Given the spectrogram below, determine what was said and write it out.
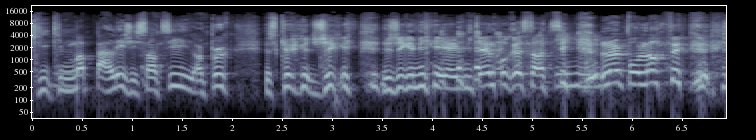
qui, qui Mhm. m'a parlé. J'ai senti un peu ce que Jéré- Jérémie et Michael ont ressenti l'un pour l'autre.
